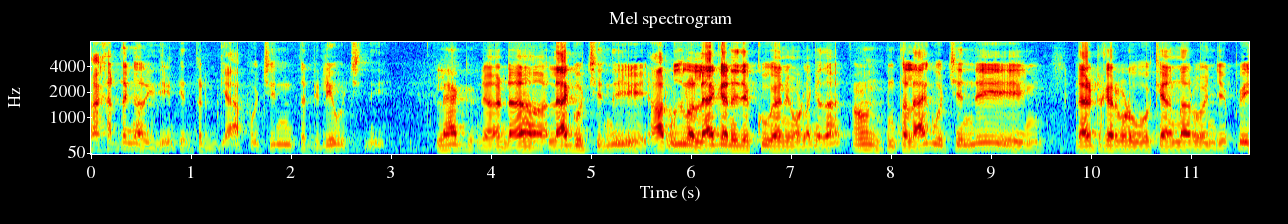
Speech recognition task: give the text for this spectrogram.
నాకు అర్థం కాదు ఇదేంటి ఇంత గ్యాప్ వచ్చింది ఇంత డిలే వచ్చింది? ల్యాగ్. ల్యాగ్ వచ్చింది. ఆ రోజుల్లో ల్యాగ్ అనేది ఎక్కువగానే వాళ్ళం కదా. ఇంత ల్యాగ్ వచ్చింది. డైరెక్టర్ గారు కూడా ఓకే అన్నారు అని చెప్పి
